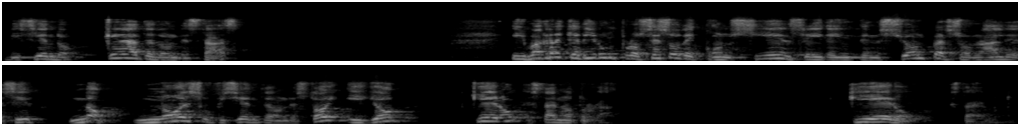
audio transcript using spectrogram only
diciendo, quédate donde estás, y va a requerir un proceso de conciencia y de intención personal de decir, no, no es suficiente donde estoy y yo quiero estar en otro lado. Quiero estar en otro.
